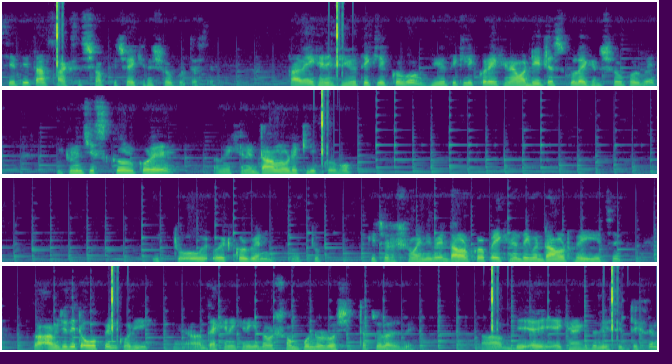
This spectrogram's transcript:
স্থিতি, তার সাকসেস সব কিছু এখানে শো করতেছে। তো আমি এখানে ভিউতে ক্লিক করব। ভিউতে ক্লিক করে এখানে আমার ডিটেলসগুলো এখানে শো করবে। একটু নিচে স্ক্রোল করে আমি এখানে ডাউনলোডে ক্লিক করব। একটু ওয়েট করবেন, একটু কিছুটা সময় নেবে ডাউনলোড করার পর এখানে দেখবেন ডাউনলোড হয়ে গেছে তো আমি যদি এটা ওপেন করি দেখেন এখানে কিন্তু আমার সম্পূর্ণ রসিদটা চলে আসবে। এখানে কিন্তু রিসিপ্ট দেখছেন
